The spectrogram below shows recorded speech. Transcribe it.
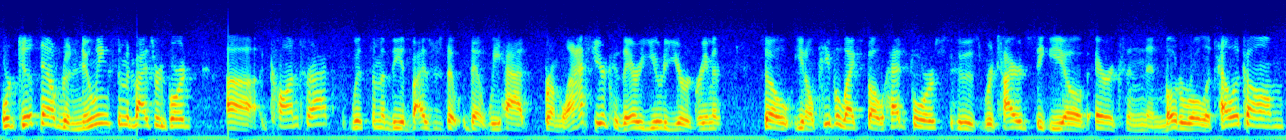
we're just now renewing some advisory board uh, contracts with some of the advisors that that we had from last year because they're year-to-year agreements. So, you know, people like Bo Hedfors, who's retired CEO of Ericsson and Motorola Telecoms,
